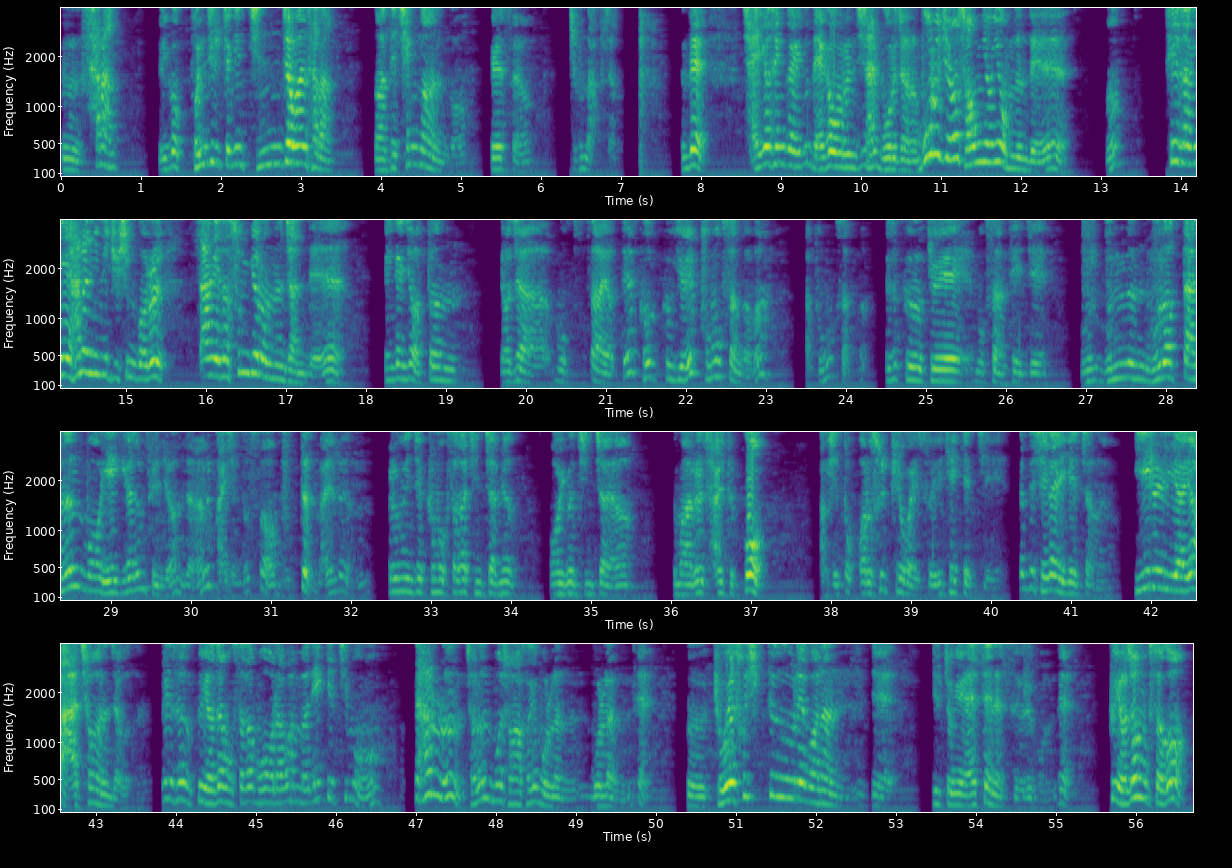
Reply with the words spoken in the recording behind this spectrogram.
그 사랑 그리고 본질적인 진정한 사랑 너한테 책망하는 거 그랬어요. 기분 나쁘잖아. 근데 자기가 생각해도 내가 옳은지 잘 모르잖아. 모르죠. 성령이 없는데. 어? 세상에 하나님이 주신 거를 땅에다 숨겨놓는 자인데. 그러니까 이제 어떤 여자 목사였대? 그, 그 교회 부목사인가 봐. 아, 부목사인가? 그래서 그 교회 목사한테 이제 물- 묻는, 물었다는 뭐 얘기가 좀 들려. 나는 관심도 없어. 묻든 말든. 그러면 이제 그 목사가 진짜면, 어, 이건 진짜야. 그 말을 잘 듣고, 당신 똑바로 쓸 필요가 있어. 이렇게 했겠지. 근데 제가 얘기했잖아요. 일을 위하여 아첨하는 자거든. 그래서 그 여자 목사가 뭐라고 한마디 했겠지 뭐. 근데 하루는 저는 뭐 정확하게 몰랐, 몰랐는데, 그 교회 소식들에 관한 이제 일종의 SNS를 보는데, 그 여자 목사가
